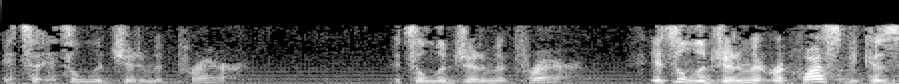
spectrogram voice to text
It's a, it's a legitimate prayer. It's a legitimate prayer. It's a legitimate request because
